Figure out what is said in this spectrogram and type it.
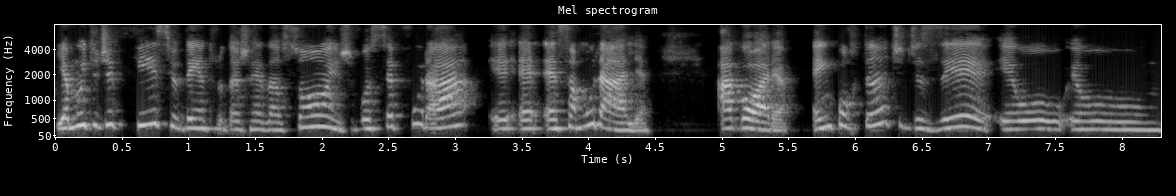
E é muito difícil dentro das redações você furar é, é, essa muralha. Agora, é importante dizer, eu, eu,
